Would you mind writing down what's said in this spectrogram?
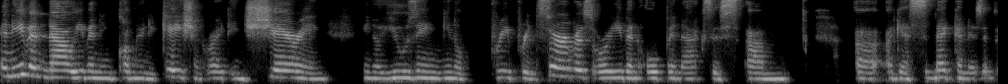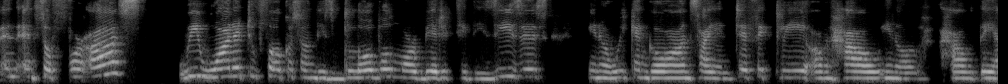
And even now, even in communication, right, in sharing, you know, using, you know, preprint service or even open access, um, uh, I guess, mechanisms. And, and so for us, we wanted to focus on these global morbidity diseases you know, we can go on scientifically on how, you know, how they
